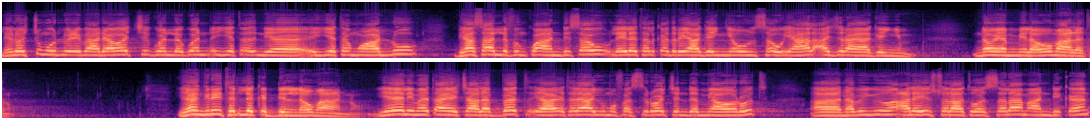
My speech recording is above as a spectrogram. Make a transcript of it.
ሌሎችም ሁሉ ዒባዳዎች ጎን ለጎን እየተሟሉ ቢያሳልፍ እንኳ አንድ ሰው ሌለተል ያገኘውን ሰው ያህል አጅር አያገኝም ነው የሚለው ማለት ነው። ይህ እንግዲህ ትልቅ እድል ነው ማለት ነው። ይህ ሊመጣ የቻለበት የተለያዩ ሙፈስሮች እንደሚያወሩት ነቢዩ አለህ ሰላቱ ወሰላም አንድ ቀን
